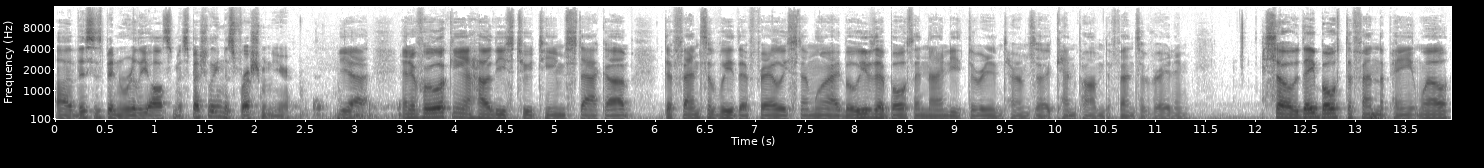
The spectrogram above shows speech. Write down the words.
uh, this has been really awesome, especially in his freshman year. Yeah, and if we're looking at how these two teams stack up defensively, they're fairly similar. I believe they're both a 93 in terms of KenPom defensive rating. So they both defend the paint well.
